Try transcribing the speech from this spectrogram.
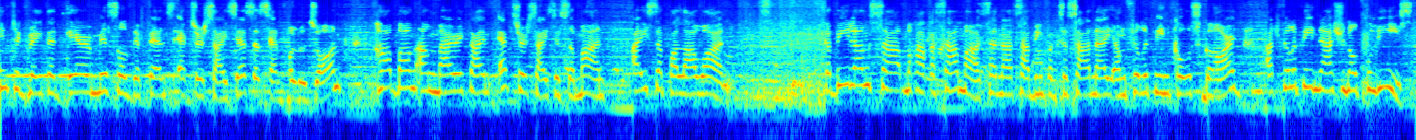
Integrated Air Missile Defense Exercises sa Central Luzon, habang ang Maritime Exercises naman ay sa Palawan. Kabilang sa makakasama sa nasabing pagsasanay ang Philippine Coast Guard at Philippine National Police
